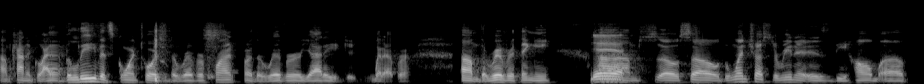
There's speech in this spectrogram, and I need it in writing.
I'm kind of going. I believe it's going towards the riverfront or the river, yada, whatever, um, the river thingy. Yeah. Um, so so the Wintrust Arena is the home of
